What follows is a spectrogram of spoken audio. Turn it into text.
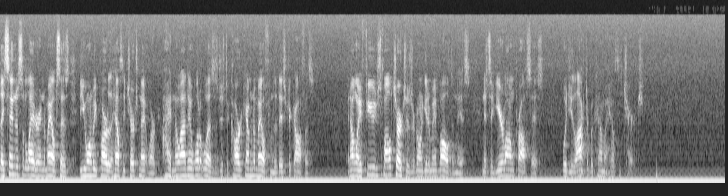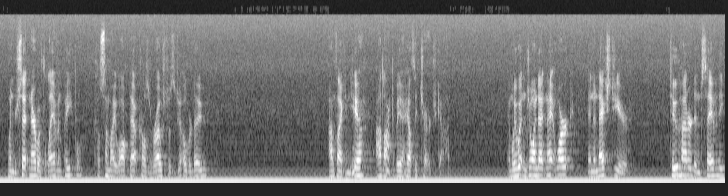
they send us a letter in the mail says, Do you want to be part of the Healthy Church Network? I had no idea what it was. It's just a card coming to mail from the district office. And only a few small churches are going to get them involved in this. And it's a year long process. Would you like to become a healthy church? When you're sitting there with 11 people because somebody walked out because the roast was overdue, I'm thinking, yeah, I'd like to be a healthy church, God. And we went and joined that network, and the next year, 270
